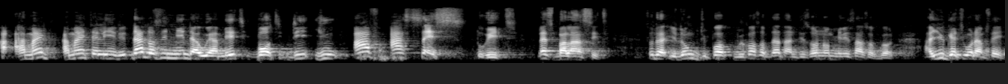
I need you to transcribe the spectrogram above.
Am I, am I telling you? That doesn't mean that we are mates, but the, you have access to it. Let's balance it so that you don't depart because of that and dishonor ministers of God. Are you getting what I'm saying?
